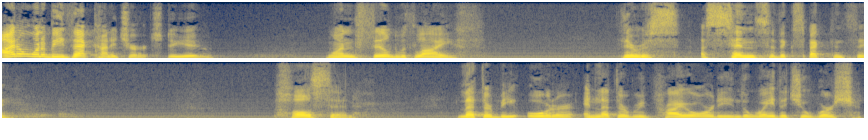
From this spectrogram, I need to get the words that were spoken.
I don't want to be that kind of church, do you? One filled with life. There was a sense of expectancy. Paul said, let there be order and let there be priority in the way that you worship.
